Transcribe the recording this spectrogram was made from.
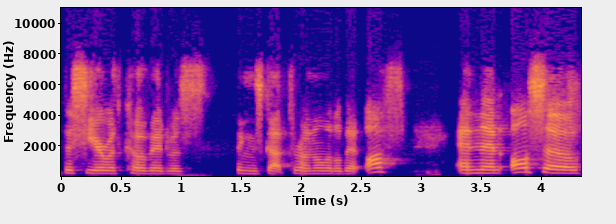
this year with COVID was things got thrown a little bit off, and then also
